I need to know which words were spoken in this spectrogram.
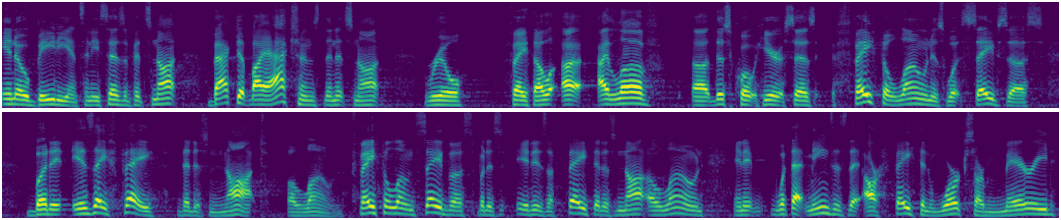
in obedience. And he says, if it's not backed up by actions, then it's not real faith. I, I, I love uh, this quote here. It says, Faith alone is what saves us, but it is a faith that is not alone. Faith alone saves us, but it is a faith that is not alone. And it, what that means is that our faith and works are married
